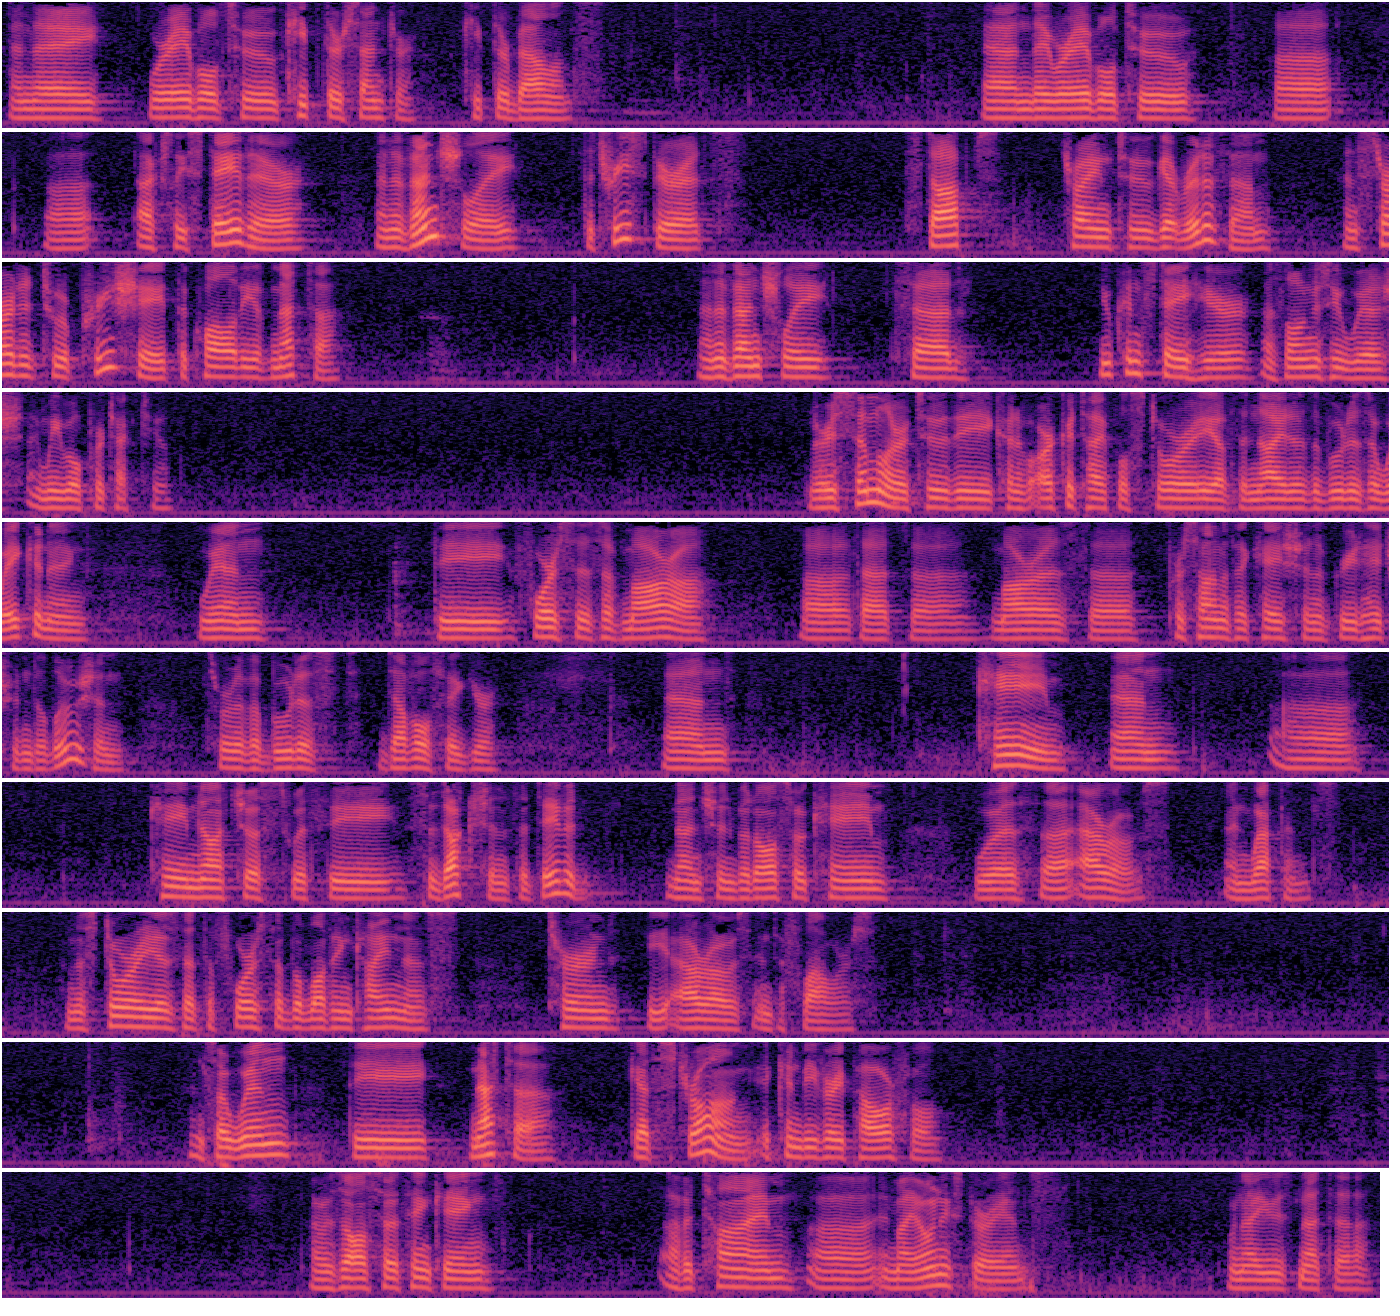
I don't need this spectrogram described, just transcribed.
and they were able to keep their center, keep their balance. And they were able to uh, uh, actually stay there, and eventually the tree spirits stopped trying to get rid of them and started to appreciate the quality of metta and eventually said, You can stay here as long as you wish, and we will protect you. Very similar to the kind of archetypal story of the night of the Buddha's awakening, when the forces of Mara, uh, that uh, Mara is the personification of greed, hatred, and delusion, sort of a Buddhist devil figure. And came and uh, came not just with the seductions that David mentioned, but also came with uh, arrows and weapons. And the story is that the force of the loving kindness turned the arrows into flowers. And so when the metta gets strong, it can be very powerful. I was also thinking of a time uh, in my own experience when I used metta.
